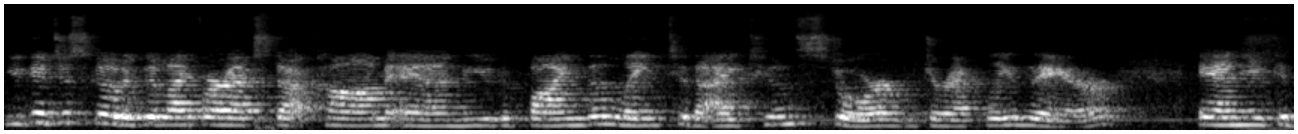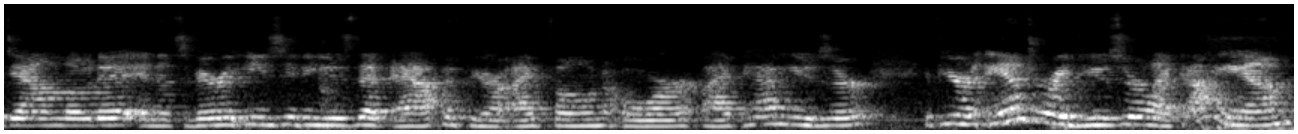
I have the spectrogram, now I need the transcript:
You can just go to goodliferx.com and you can find the link to the iTunes store directly there and you could download it and it's very easy to use that app if you're an iPhone or iPad user. If you're an Android user like I am,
